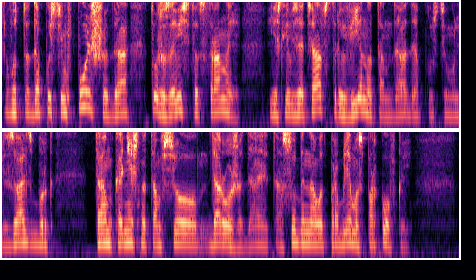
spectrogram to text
Вот, допустим, в Польше, да, тоже зависит от страны. Если взять Австрию, Вена, там, да, допустим, или Зальцбург, там, конечно, там все дороже, да, это особенно вот проблема с парковкой.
